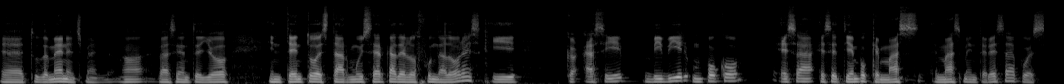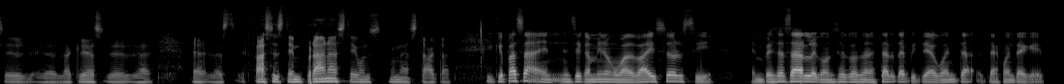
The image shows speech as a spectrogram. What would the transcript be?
eh, to the management. ¿no? Básicamente yo intento estar muy cerca de los fundadores y así vivir un poco esa, ese tiempo que más, más me interesa, pues la, las fases tempranas de una startup. ¿Y qué pasa en ese camino como advisor si empezás a darle consejos a una startup y te, das cuenta, te das cuenta que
